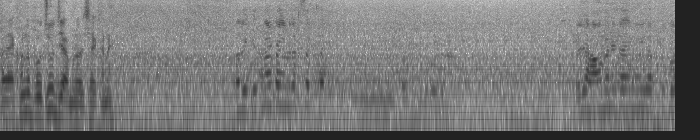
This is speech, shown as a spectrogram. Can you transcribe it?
আর এখনো প্রচুর জ্যাম রয়েছে এখানে अभी कितना टाइम लग सकता है भैया हाउ मेनी टाइम हुई आपको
